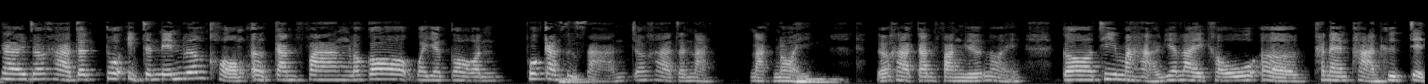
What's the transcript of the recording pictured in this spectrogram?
ใช่เจ้าค่ะ จะ TOEIC จะเน้นเรื่องของเอ่อการฟังแล้วก็ไวยากรณ์ พวกการสื่อสารเจ้าค่ะ จะหนักหนักหน่อยเจ้าค่ะ การฟังเยอะหน่อย ก็ที่มหาวิทยาลัยเขาเอ่อคะแนนผ่านคือเจ็ด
